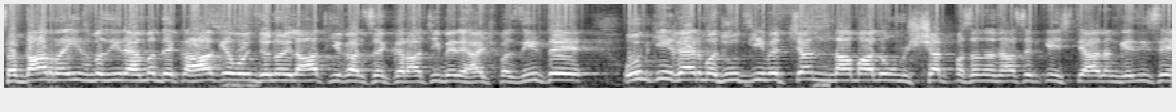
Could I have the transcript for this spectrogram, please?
सरदार रईस वज़ीर अहमद ने कहा कि वो इन दिनों इलाज की गर्ज से कराची में रिहाइश पजीर थे। उनकी गैर मौजूदगी में चंद नामालूम शर पसंद अनासर की इश्तियाल अंगेजी से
